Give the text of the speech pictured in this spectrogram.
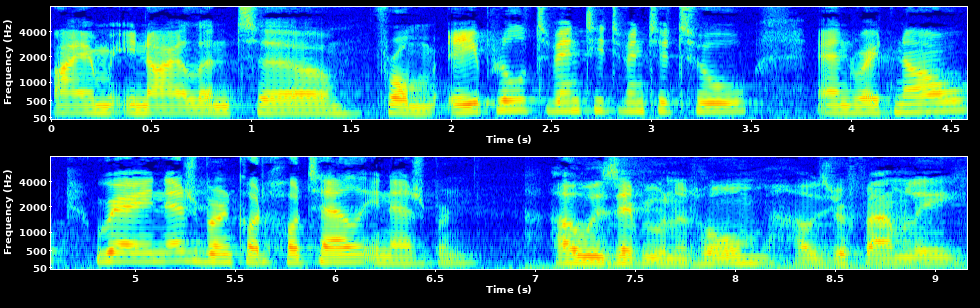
I'm in Ireland uh, from April 2022, and right now we're in Ashbourne Court Hotel in Ashbourne. How is everyone at home? How's your family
